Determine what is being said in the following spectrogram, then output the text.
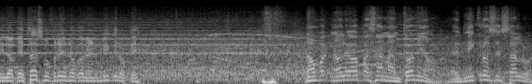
y lo que está sufriendo con el micro, que No, no le va a pasar a Antonio. El micro se salva.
